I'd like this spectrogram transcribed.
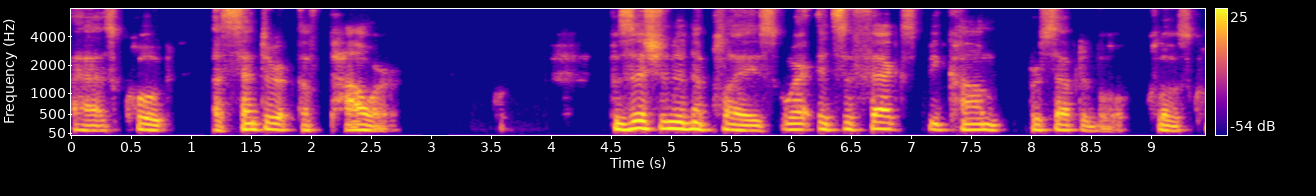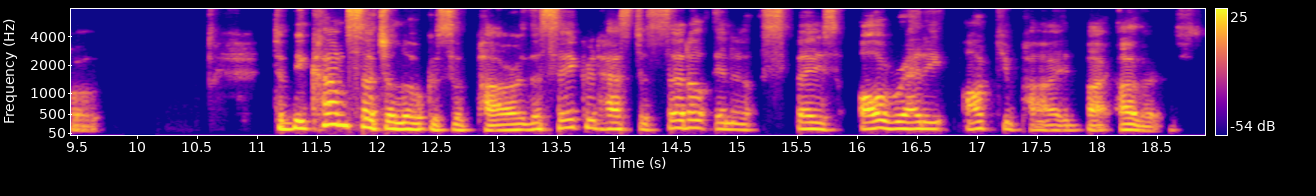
as, quote, a center of power, positioned in a place where its effects become perceptible, close quote. To become such a locus of power, the sacred has to settle in a space already occupied by others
